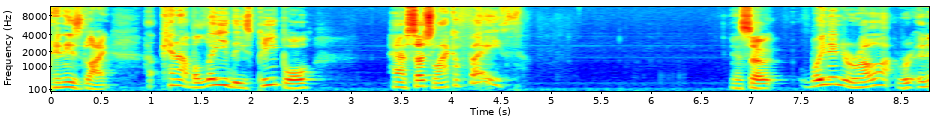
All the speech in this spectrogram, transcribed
And he's like, I cannot believe these people have such lack of faith. And so we need to rely. And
